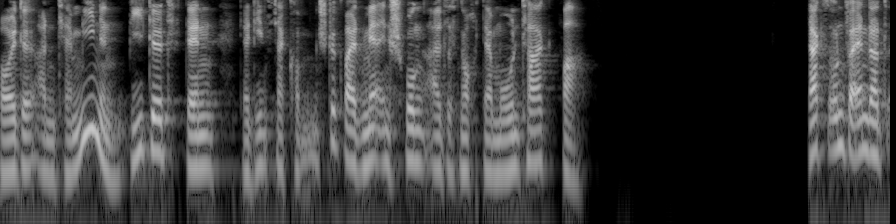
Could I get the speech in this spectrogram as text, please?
heute an Terminen bietet, denn der Dienstag kommt ein Stück weit mehr in Schwung, als es noch der Montag war. DAX unverändert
